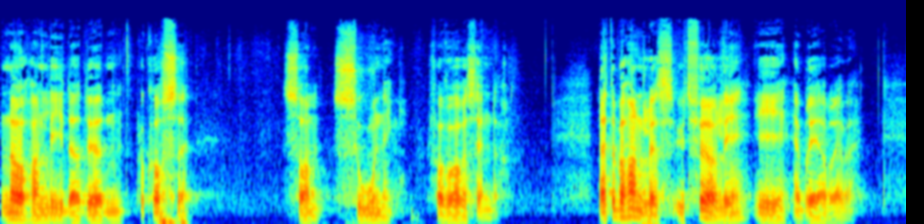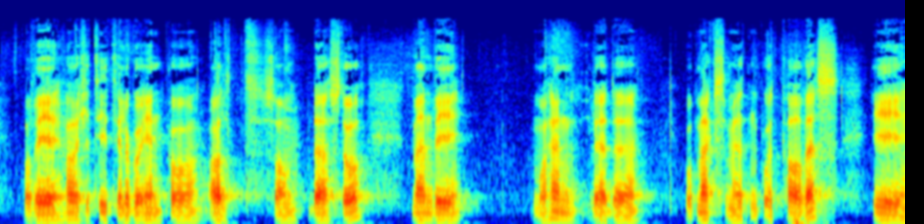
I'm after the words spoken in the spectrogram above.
når han lider døden på korset som soning for våre synder. Dette behandles utførlig i Hebreabrevet. Og vi har ikke tid til å gå inn på alt som der står, men vi må henlede oppmerksomheten på et par vers i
